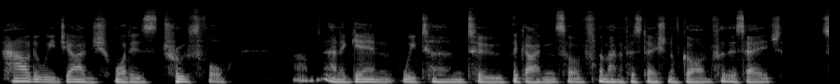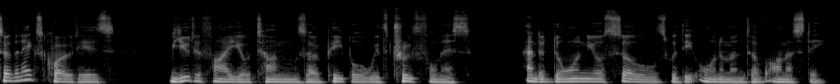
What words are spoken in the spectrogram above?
How do we judge what is truthful? Um, and again, we turn to the guidance of the manifestation of God for this age. So the next quote is Beautify your tongues, O people, with truthfulness, and adorn your souls with the ornament of honesty.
